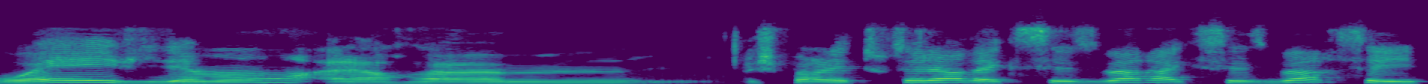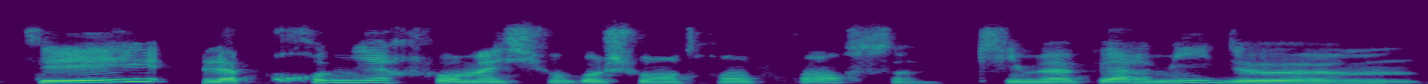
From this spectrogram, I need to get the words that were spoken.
Oui, évidemment. Alors, euh, je parlais tout à l'heure d'Access Bar. Access Bar, ça a été la première formation quand je suis rentrée en France qui m'a permis de,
